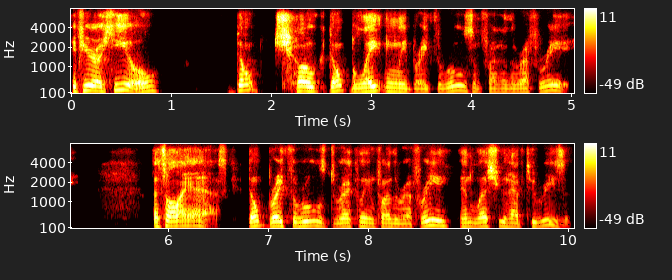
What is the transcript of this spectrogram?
if you're a heel, don't choke, don't blatantly break the rules in front of the referee. That's all I ask. Don't break the rules directly in front of the referee unless you have two reasons,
